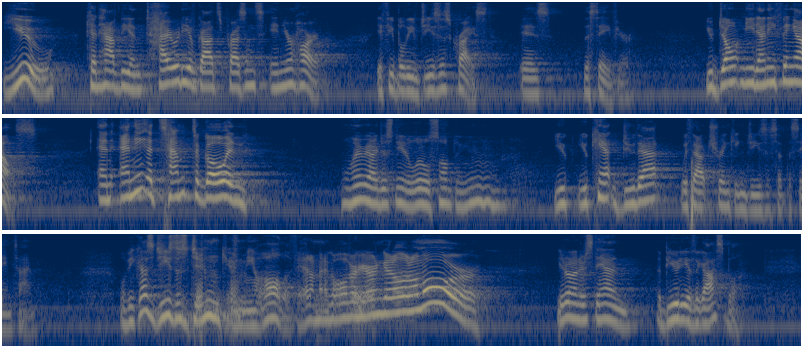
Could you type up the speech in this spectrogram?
You can have the entirety of God's presence in your heart if you believe Jesus Christ is the Savior. You don't need anything else. And any attempt to go and well, maybe I just need a little something. You, you can't do that without shrinking Jesus at the same time. Well, because Jesus didn't give me all of it, I'm going to go over here and get a little more. You don't understand the beauty of the gospel.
